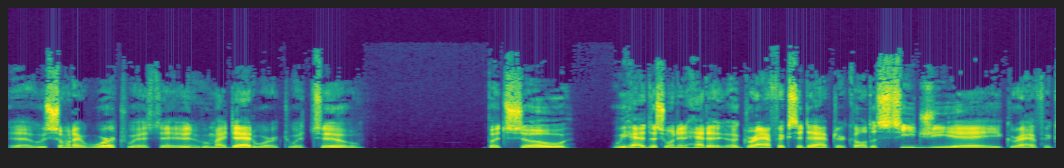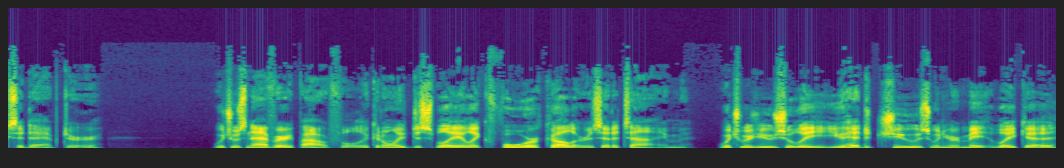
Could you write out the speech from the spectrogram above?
uh, who's someone I worked with, uh, who my dad worked with too. But so we had this one and had a, a graphics adapter called a CGA graphics adapter, which was not very powerful. It could only display like four colors at a time, which were usually you had to choose when you were made like. Uh,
